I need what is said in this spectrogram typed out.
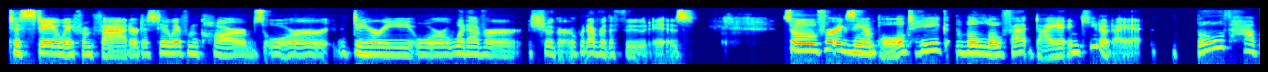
To stay away from fat or to stay away from carbs or dairy or whatever, sugar, whatever the food is. So, for example, take the low fat diet and keto diet. Both have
